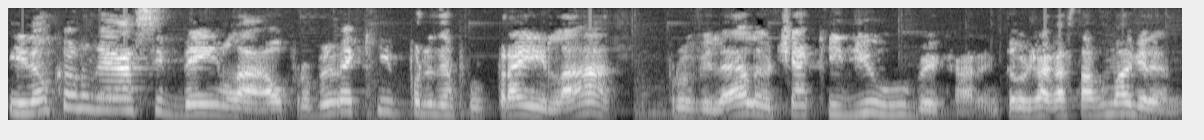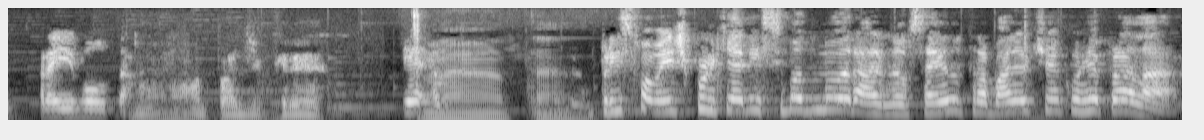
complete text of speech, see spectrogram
E não que eu não ganhasse bem lá, o problema é que, por exemplo, pra ir lá, pro Vilela, eu tinha que ir de Uber, cara. Então eu já gastava uma grana pra ir e voltar. Ah, pode crer. E- Ah, tá. Principalmente porque era em cima do meu horário, né? Eu saía do trabalho eu tinha que correr pra lá.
